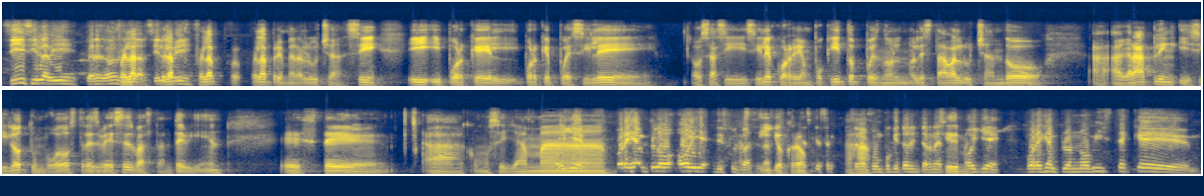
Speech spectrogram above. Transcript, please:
Sí, sí la vi, perdón, fue la, sí la, vi. Fue la, fue la, primera lucha, sí, y, y porque, el, porque pues sí le, o sea, sí, sí le corría un poquito, pues no, no le estaba luchando a, a, grappling y sí lo tumbó dos, tres veces bastante bien. Este, Ah, ¿cómo se llama? Oye, por ejemplo, oye, disculpa, yo creo. Es que se, me fue un poquito el internet. oye, por ejemplo, ¿no viste que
